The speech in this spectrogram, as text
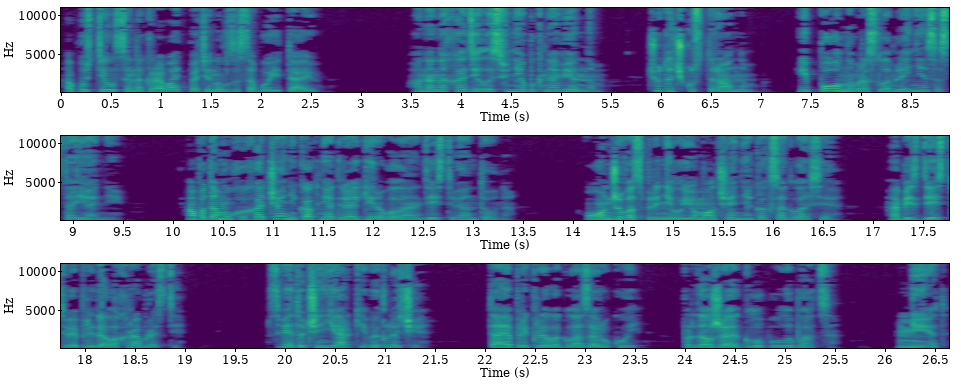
опустился на кровать, потянув за собой Итаю. Она находилась в необыкновенном, чуточку странном и полном расслабления состоянии а потому хохоча никак не отреагировала на действия Антона. Он же воспринял ее молчание как согласие, а бездействие придало храбрости. «Свет очень яркий, выключи». Тая прикрыла глаза рукой, продолжая глупо улыбаться. «Нет,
